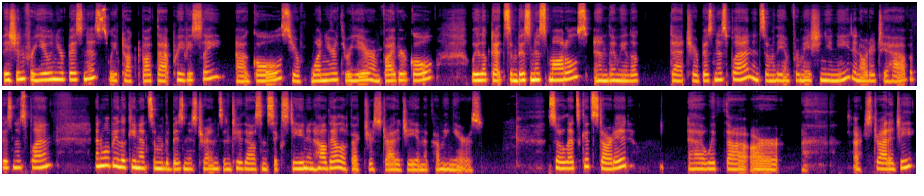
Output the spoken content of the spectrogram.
vision for you and your business. We've talked about that previously. Uh, goals, your one year, three year, and five year goal. We looked at some business models and then we looked at your business plan and some of the information you need in order to have a business plan. And we'll be looking at some of the business trends in 2016 and how they'll affect your strategy in the coming years. So let's get started uh, with uh, our, our strategy.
